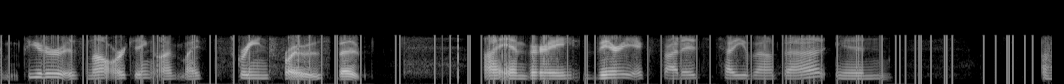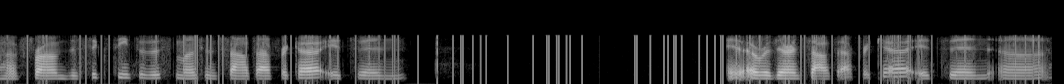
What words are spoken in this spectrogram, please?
computer is not working. I, my screen froze, but I am very, very excited to tell you about that. In uh, from the 16th of this month in South Africa, it's in over there in South Africa. It's in uh,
